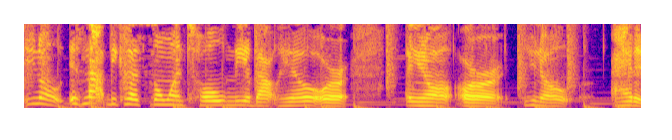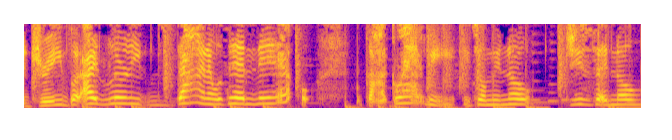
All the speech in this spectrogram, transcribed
you know it's not because someone told me about hell or you know or you know I had a dream, but I literally was dying. I was heading to hell. But God grabbed me. He told me no. Jesus said no,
